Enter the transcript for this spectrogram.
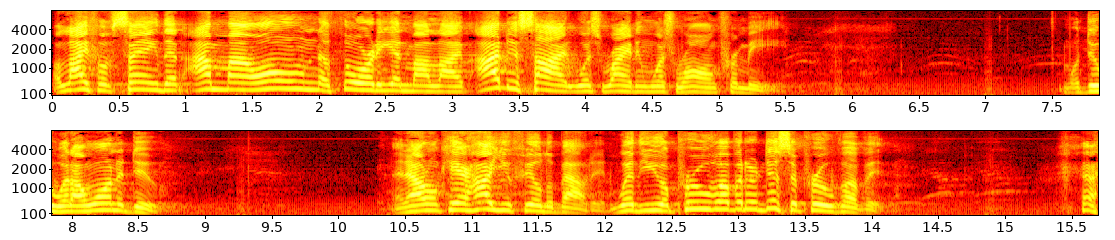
a life of saying that I'm my own authority in my life. I decide what's right and what's wrong for me. I'm going to do what I want to do. And I don't care how you feel about it, whether you approve of it or disapprove of it.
